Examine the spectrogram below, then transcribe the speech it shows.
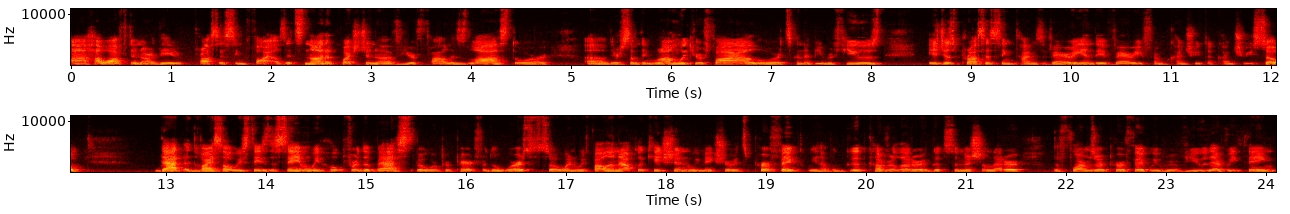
uh, how often are they processing files? It's not a question of your file is lost or uh, there's something wrong with your file or it's going to be refused. It's just processing times vary and they vary from country to country. So that advice always stays the same. We hope for the best, but we're prepared for the worst. So when we file an application, we make sure it's perfect. We have a good cover letter, a good submission letter. The forms are perfect. We've reviewed everything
